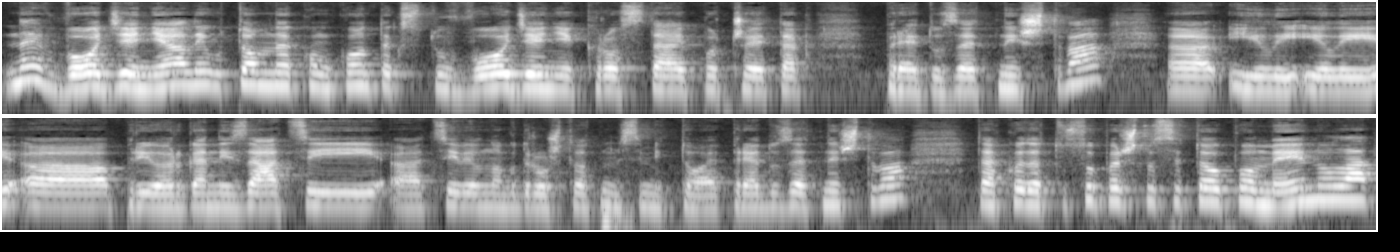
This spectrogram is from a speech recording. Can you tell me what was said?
ne vođenje, ali u tom nekom kontekstu vođenje kroz taj početak preduzetništva uh, ili, ili uh, pri organizaciji uh, civilnog društva, mislim i to je preduzetništvo, tako da to super što se to pomenula.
